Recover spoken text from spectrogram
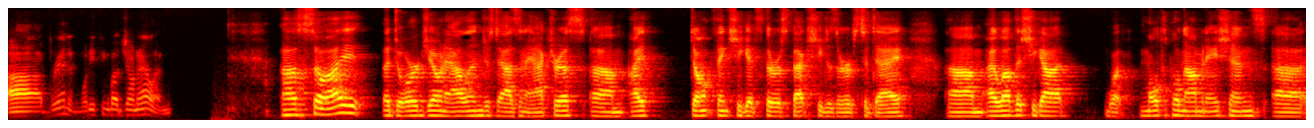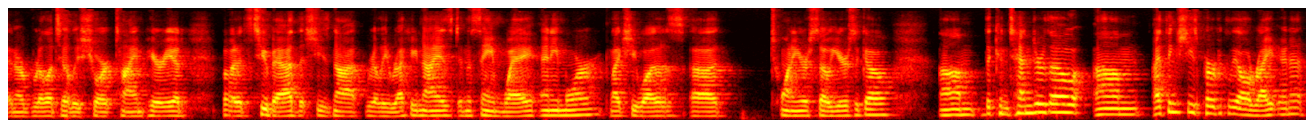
Uh, Brandon, what do you think about Joan Allen? Uh, so I adore Joan Allen just as an actress. Um, I don't think she gets the respect she deserves today. Um, I love that she got what multiple nominations uh, in a relatively short time period, but it's too bad that she's not really recognized in the same way anymore, like she was uh, 20 or so years ago. Um, the contender, though, um, I think she's perfectly all right in it.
